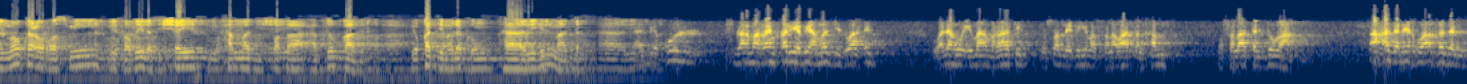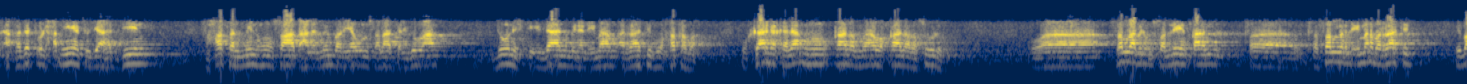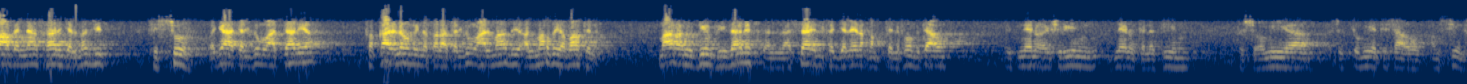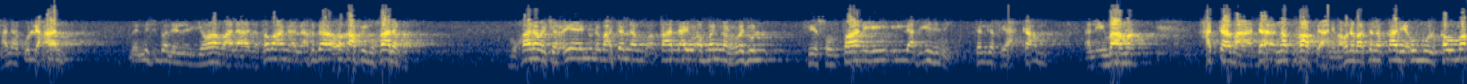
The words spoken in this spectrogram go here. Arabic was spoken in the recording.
الموقع الرسمي لفضيلة الشيخ محمد مصطفى عبد القادر. يقدم لكم هذه المادة. يقول بسم الله الرحمن الرحيم. قرية بها مسجد واحد وله إمام راتب يصلي بهم الصلوات الخمس وصلاة الجمعة. أحد الإخوة أخذ أخذته الحمية تجاه الدين فحصل منه صعد على المنبر يوم صلاة الجمعة دون استئذان من الإمام الراتب وخطبه. وكان كلامه قال الله وقال رسوله. وصلى بالمصلين قال فصلى الإمام الراتب ببعض الناس خارج المسجد في السور. وجاءت الجمعة التالية فقال لهم إن صلاة الجمعة الماضية, الماضية باطلة. ما رأوا الدين في ذلك. السائل سجل لي رقم التليفون بتاعه 22 32 900 659 على كل حال بالنسبة للجواب على هذا. طبعا الأخ ده وقع في مخالفة. مخالفة شرعية إنه النبي صلى الله عليه وسلم قال لا يؤمن الرجل في سلطانه إلا بإذنه. تلقى في أحكام الإمامة. حتى مع ده نص خاص يعني. ما هو النبي صلى الله عليه وسلم قال يؤم القوم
